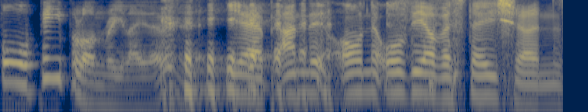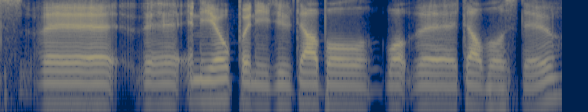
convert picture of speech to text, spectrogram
four people on relay though, is it? yeah, and the- on all the other stations, the, the in the open you do double what the doubles do,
